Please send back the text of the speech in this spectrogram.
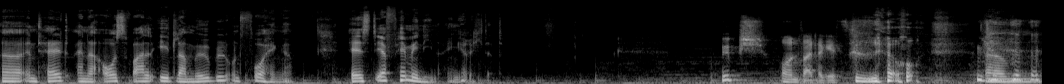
äh, enthält eine Auswahl edler Möbel und Vorhänge. Er ist eher feminin eingerichtet. Hübsch. Und weiter geht's. Jo. ähm,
